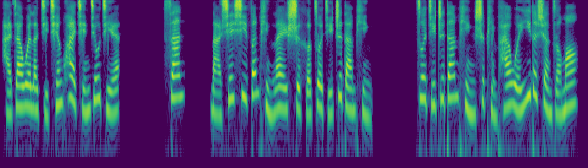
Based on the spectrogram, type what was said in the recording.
还在为了几千块钱纠结。三，哪些细分品类适合做极致单品？做极致单品是品牌唯一的选择吗？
